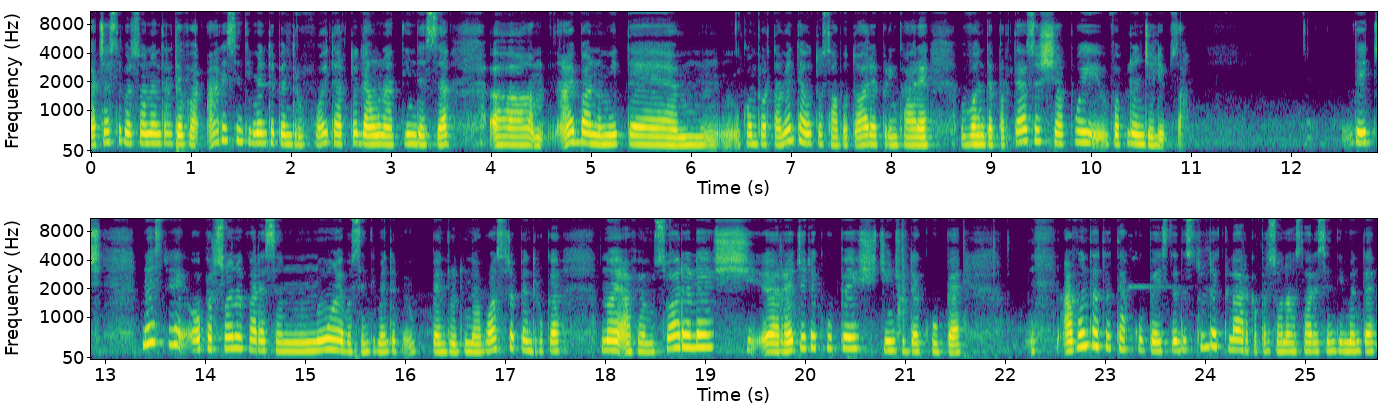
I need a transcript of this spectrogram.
că această persoană, într-adevăr, are sentimente pentru voi, dar totdeauna tinde să uh, aibă anumite um, comportamente autosabotoare prin care vă îndepărtează și apoi vă plânge lipsa. Deci, nu este o persoană care să nu aibă sentimente pentru dumneavoastră, pentru că noi avem soarele și rege de cupe și cinciul de cupe. Având atâtea cupe, este destul de clar că persoana asta are sentimente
